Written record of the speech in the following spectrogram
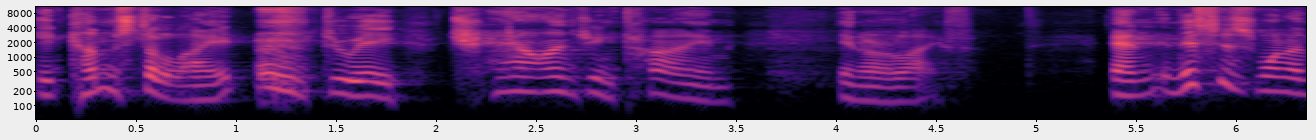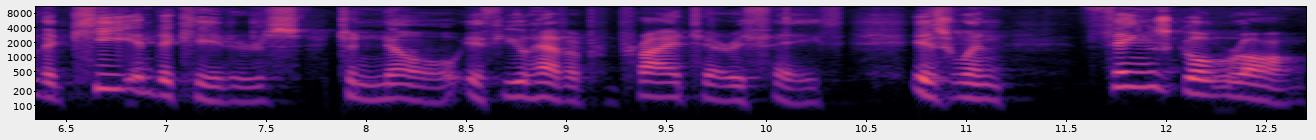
it comes to light through a challenging time in our life. And, and this is one of the key indicators to know if you have a proprietary faith is when things go wrong,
